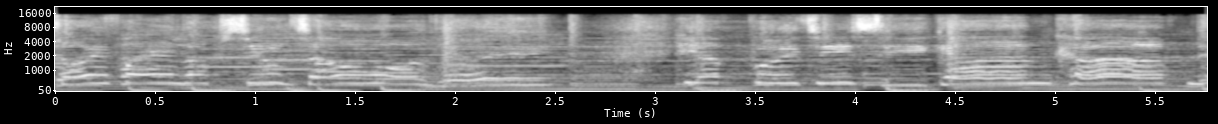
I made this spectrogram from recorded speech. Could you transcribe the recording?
在快乐小酒窝里。一辈子时间给你，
